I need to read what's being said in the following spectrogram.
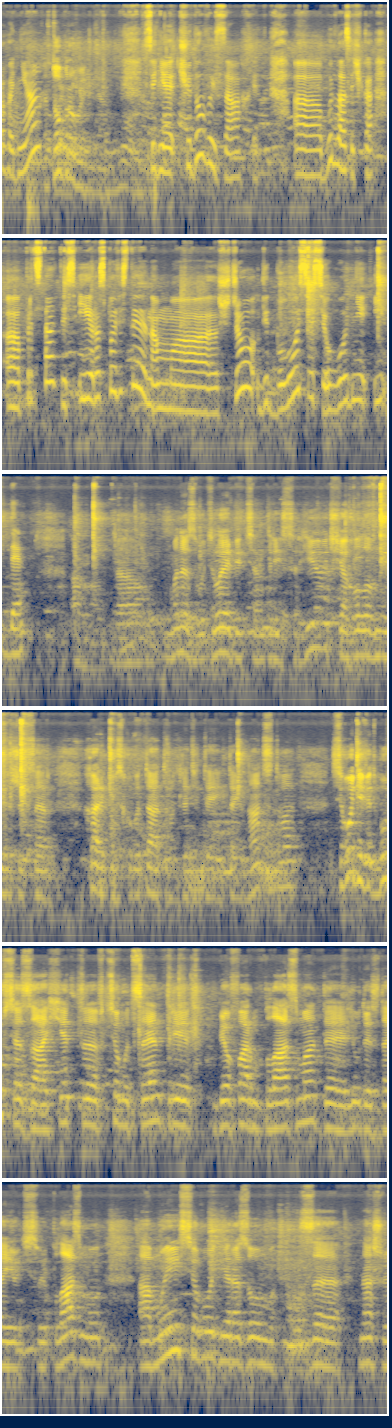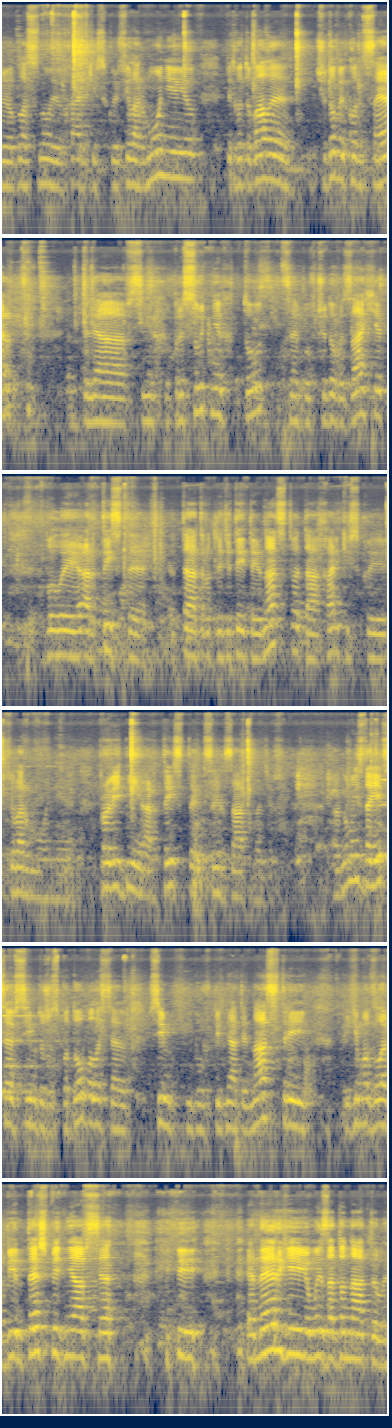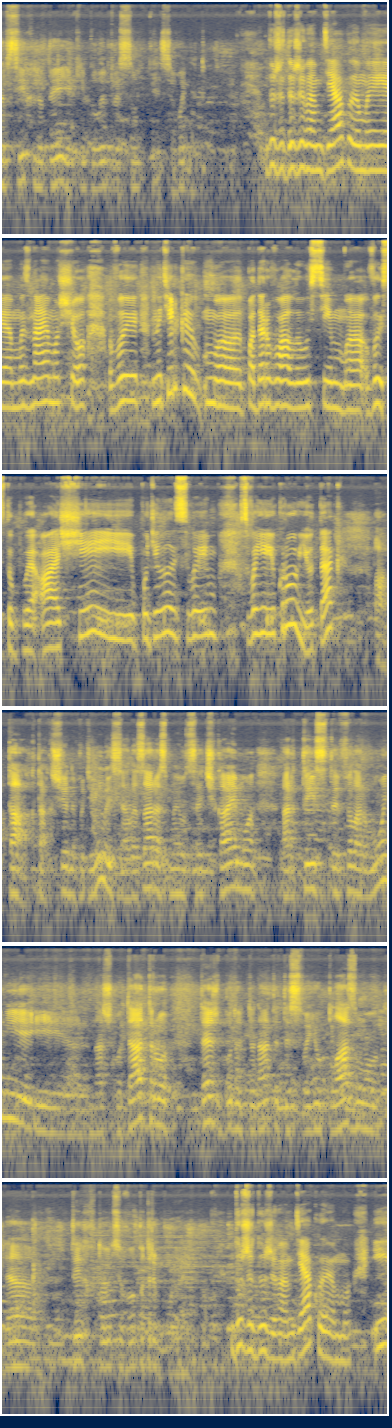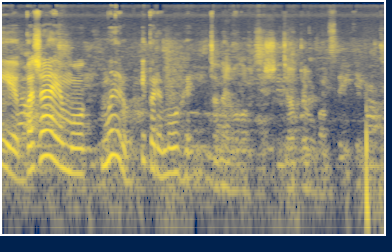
доброго дня. Доброго дня. Сьогодні чудовий захід. Будь ласка, представтесь і розповісти нам, що відбулося сьогодні і де. Мене звуть Лебідь Андрій Сергійович, я головний режисер Харківського театру для дітей та юнацтва. Сьогодні відбувся захід е, в цьому центрі Біофарм Плазма, де люди здають свою плазму. А ми сьогодні разом з нашою обласною харківською філармонією підготували чудовий концерт для всіх присутніх тут. Це був чудовий захід. Були артисти театру для дітей та юнацтва та Харківської філармонії, провідні артисти цих закладів. Ну, мені здається, всім дуже сподобалося, всім був піднятий настрій, гемоглобін теж піднявся. І енергією ми задонатили всіх людей, які були присутні сьогодні. Дуже дуже вам дякую. Ми, ми знаємо, що ви не тільки подарували усім е, виступи, а ще і поділилися своїм своєю кров'ю, так? А, так, так, ще не поділилися, але зараз ми оце чекаємо. Артисти філармонії і е, нашого театру теж будуть донатити свою плазму для тих, хто цього потребує. Дуже дуже вам дякуємо і бажаємо миру і перемоги. Це найголовніше. Дякую вам.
